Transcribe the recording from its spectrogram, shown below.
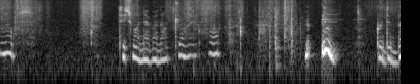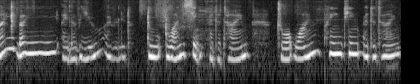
Who knows? This one never not dry up. Goodbye, bye. I love you. I really do one thing at a time. Draw one painting at a time.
